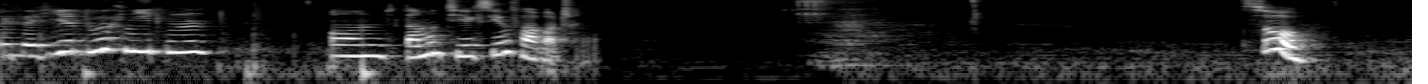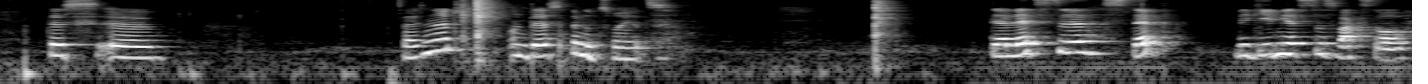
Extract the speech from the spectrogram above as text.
ungefähr hier durchnieten und dann montiere ich sie im Fahrrad. So, das äh, weiß ich nicht und das benutzen wir jetzt. Der letzte Step, wir geben jetzt das Wachs drauf.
